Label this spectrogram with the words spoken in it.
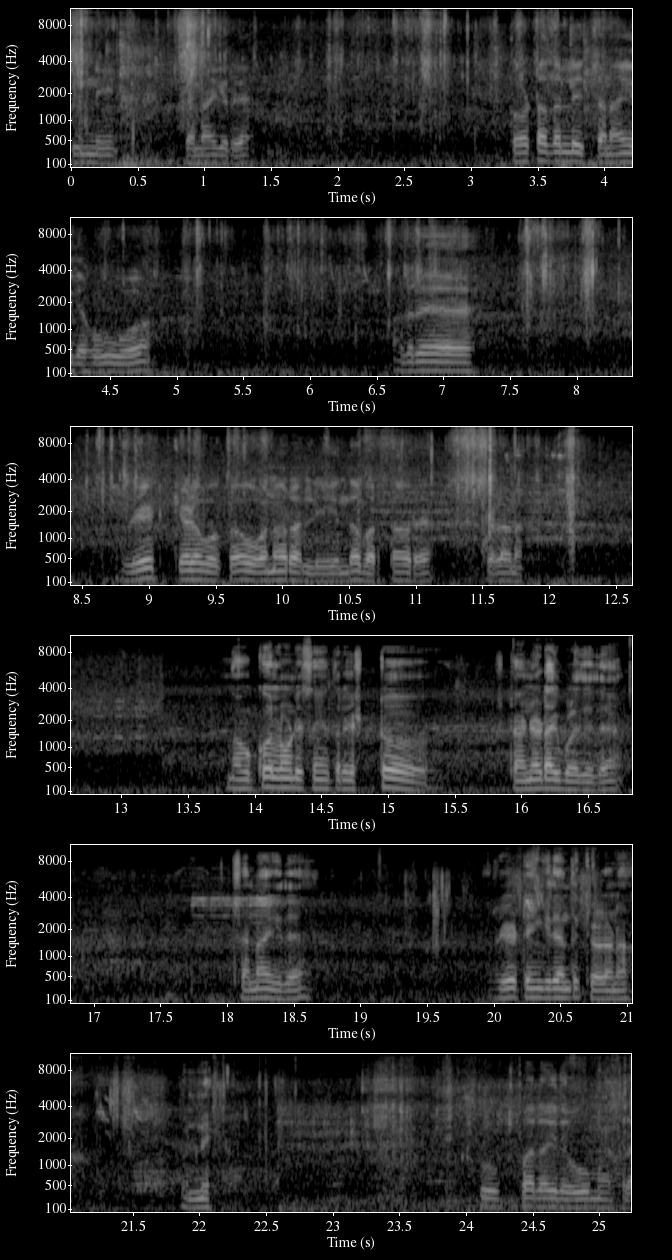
ತಿನ್ನಿ, ಚೆನ್ನಾಗಿದೆ. ತೋಟದಲ್ಲಿ ಚೆನ್ನಾಗಿದೆ ಹೂವು. ಆದರೆ ರೇಟ್ ಕೇಳಬೇಕು ಓನರ್ ಅಲ್ಲಿಂದ ಬರ್ತಾವ್ರೆ, ಕೇಳೋಣ. ನೌಕೋಲ್ ನೋಡಿ ಸ್ನೇಹಿತರೆ, ಎಷ್ಟು ಸ್ಟ್ಯಾಂಡರ್ಡಾಗಿ ಬೆಳೆದಿದೆ. ಚೆನ್ನಾಗಿದೆ. ರೇಟ್ ಹೆಂಗಿದೆ ಅಂತ ಕೇಳೋಣ. ಬನ್ನಿ. ಸೂಪರಾಗಿದೆ ಹೂ ಮಾತ್ರ.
